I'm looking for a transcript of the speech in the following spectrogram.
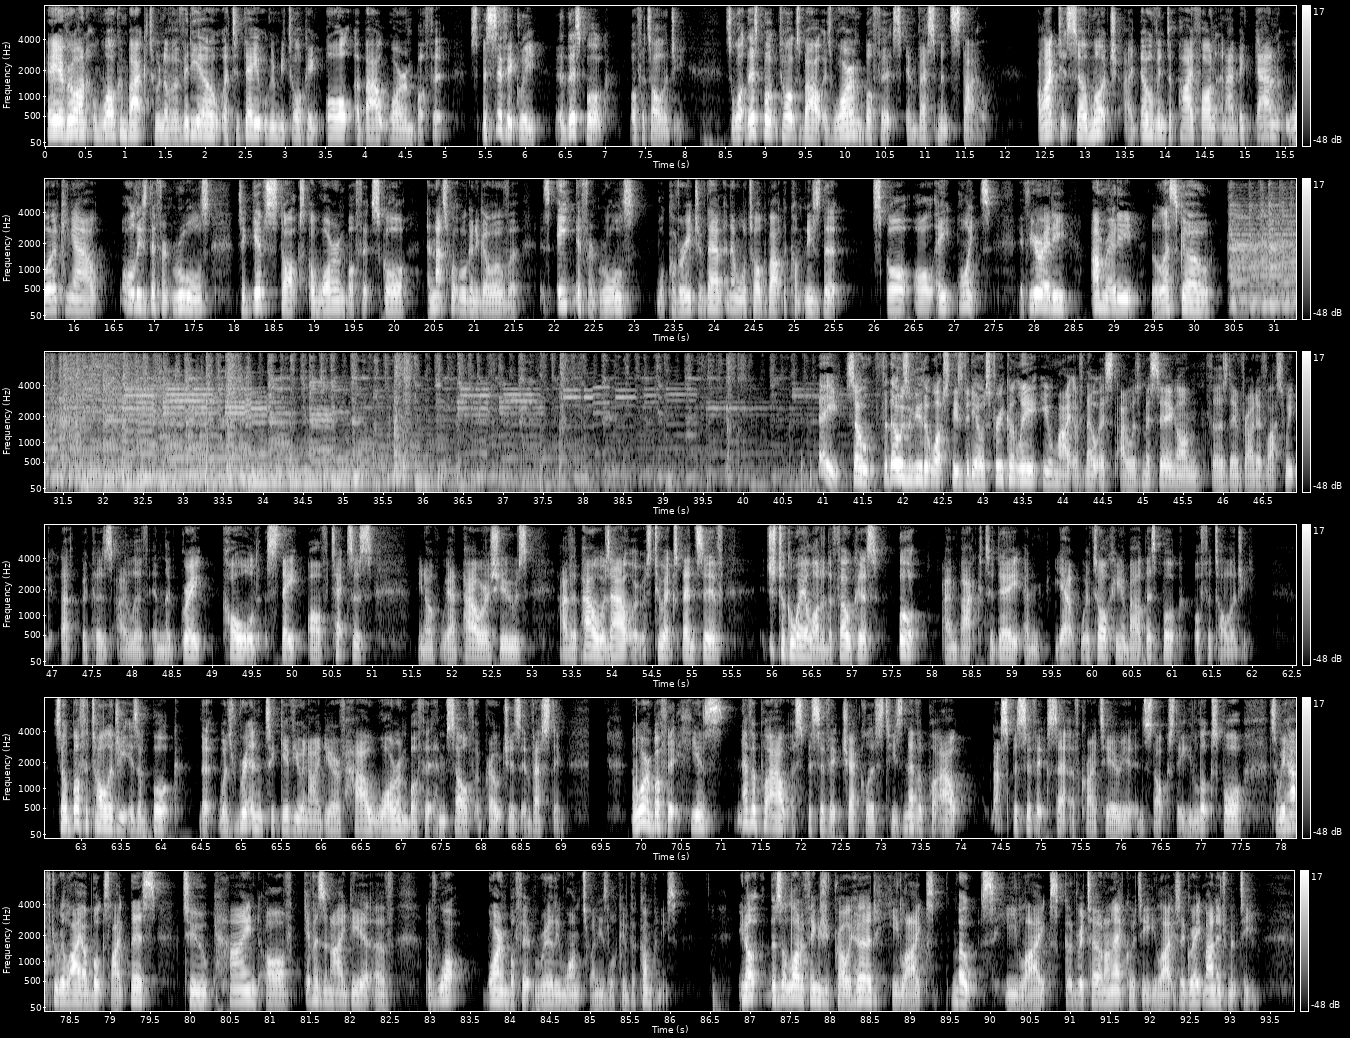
Hey everyone, and welcome back to another video where today we're going to be talking all about Warren Buffett, specifically this book, Buffettology. So, what this book talks about is Warren Buffett's investment style. I liked it so much, I dove into Python and I began working out all these different rules to give stocks a Warren Buffett score, and that's what we're going to go over. It's eight different rules. We'll cover each of them, and then we'll talk about the companies that score all eight points. If you're ready, I'm ready. Let's go. Hey, so for those of you that watch these videos frequently, you might have noticed I was missing on Thursday and Friday of last week. That's because I live in the great cold state of Texas. You know, we had power issues. Either the power was out or it was too expensive. It just took away a lot of the focus. But I'm back today, and yeah, we're talking about this book, Buffettology. So, Buffettology is a book that was written to give you an idea of how Warren Buffett himself approaches investing. Now, Warren Buffett, he has never put out a specific checklist, he's never put out that specific set of criteria in stocks that he looks for. So, we have to rely on books like this to kind of give us an idea of, of what Warren Buffett really wants when he's looking for companies. You know, there's a lot of things you've probably heard. He likes moats, he likes good return on equity, he likes a great management team.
